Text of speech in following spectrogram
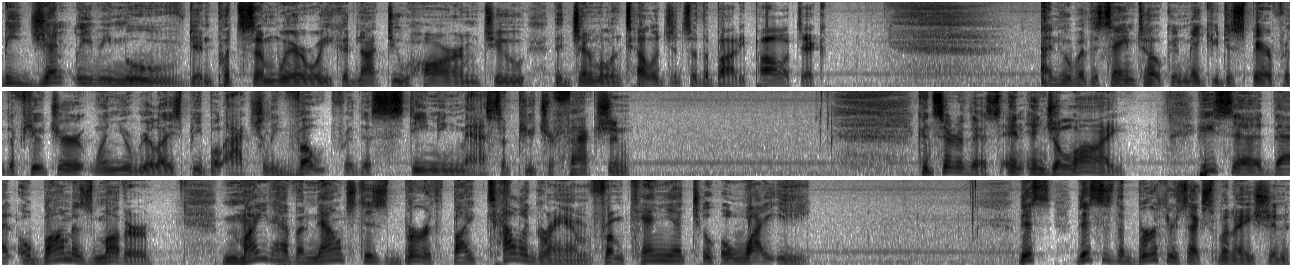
be gently removed and put somewhere where he could not do harm to the general intelligence of the body politic. And who, by the same token, make you despair for the future when you realize people actually vote for this steaming mass of putrefaction. Consider this. In, in July, he said that Obama's mother might have announced his birth by telegram from Kenya to Hawaii. This, this is the birther's explanation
